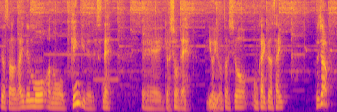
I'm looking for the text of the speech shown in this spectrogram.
皆さん来年もあの元気でですね、えー、行きましょうね。良いお年をお迎えください。それじゃあ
